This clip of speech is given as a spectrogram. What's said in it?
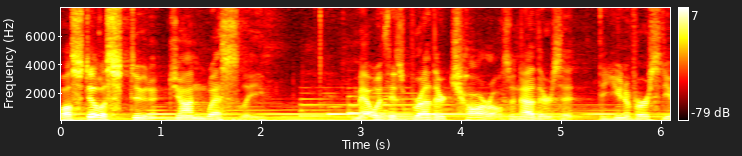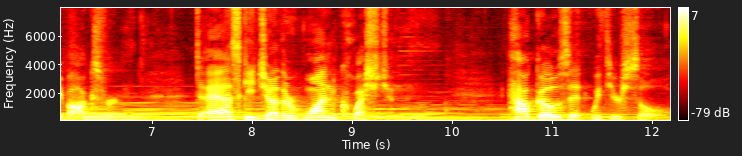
While still a student, John Wesley met with his brother Charles and others at the University of Oxford to ask each other one question How goes it with your soul?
